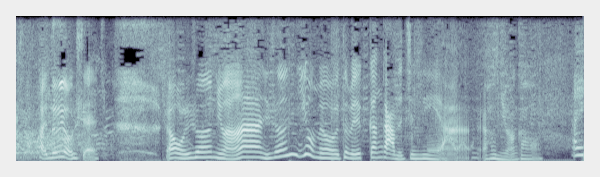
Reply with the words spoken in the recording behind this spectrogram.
还能有谁？然后我就说女王啊，你说你有没有特别尴尬的经历呀？然后女王告诉我，哎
